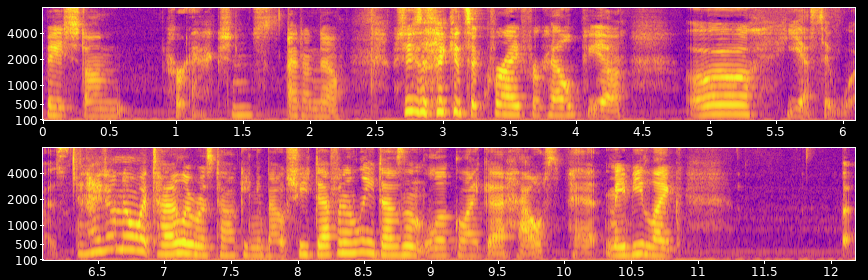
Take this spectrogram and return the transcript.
based on her actions. I don't know. She's like, it's a cry for help, yeah. Oh, yes, it was. And I don't know what Tyler was talking about. She definitely doesn't look like a house pet. Maybe like a,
